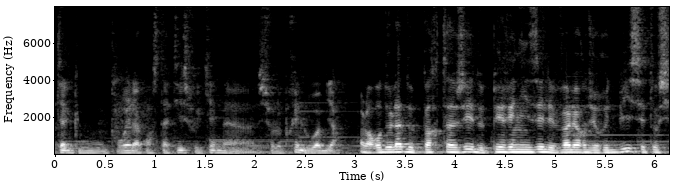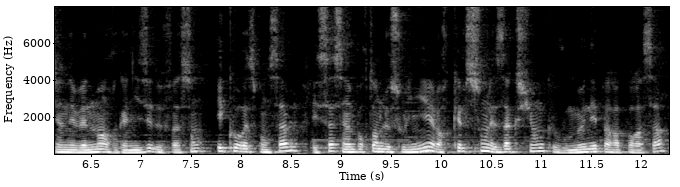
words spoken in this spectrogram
telle que vous pourrez la constater ce week-end sur le pré Louabia. Alors au-delà de partager et de pérenniser les valeurs du rugby, c'est aussi un événement organisé de façon éco-responsable et ça c'est important de le souligner. Alors quelles sont les actions que vous menez par rapport à ça?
